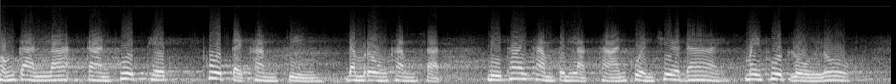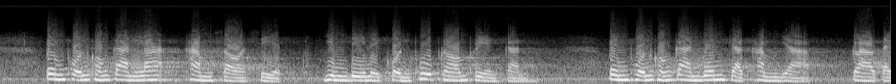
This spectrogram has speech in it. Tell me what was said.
ของการละการพูดเท็จ พูดแต่คำจริงดำรงคำสัตย์มีถ้อยคำเป็นหลักฐานควรเชื่อได้ ไม่พูดลวงโลก เป็นผลของการละคำส่อเสียด ยินดีในคนผู้พร้อมเพรียงกัน เป็นผลของการเว้นจากคำหยาบ กล่าวแต่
